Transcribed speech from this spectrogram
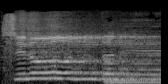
sen ondan el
